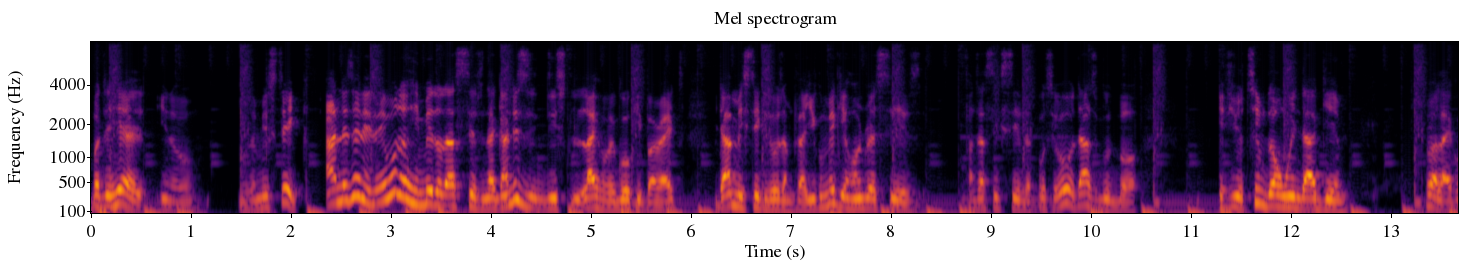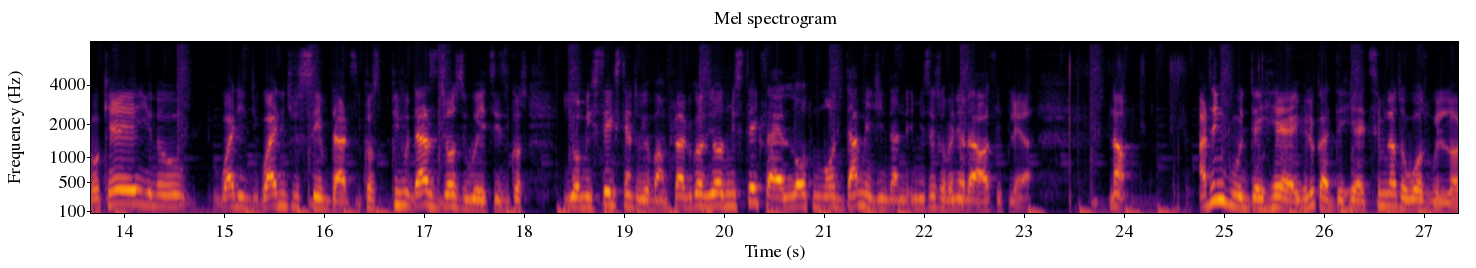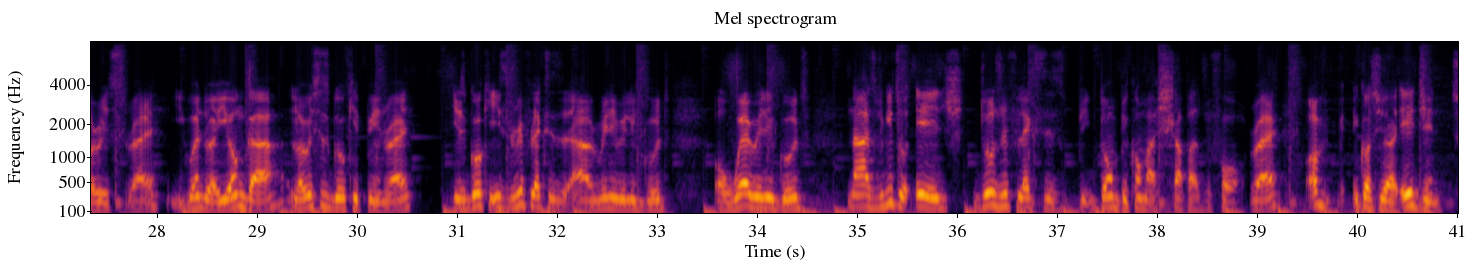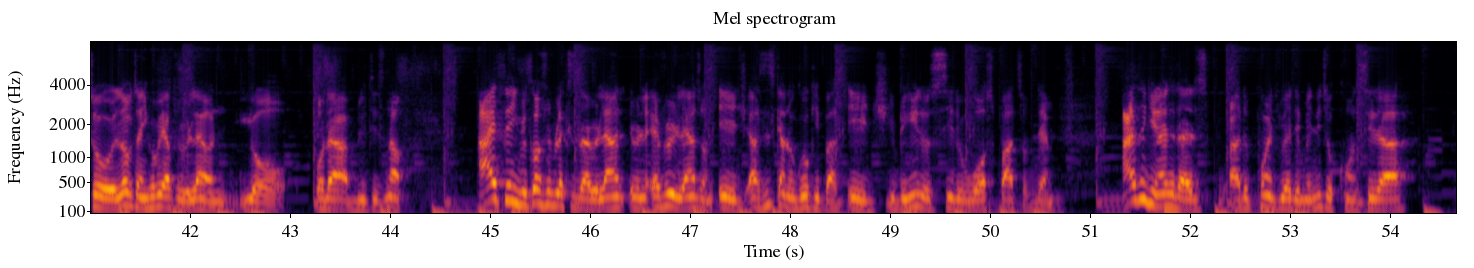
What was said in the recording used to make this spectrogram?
But De Gea, you know, was a mistake. And the thing is, even though he made that saves, like, and this is this life of a goalkeeper, right? That mistake is always implied. You can make a hundred saves, fantastic saves. Like people say, oh, that's good, but if your team don't win that game, people are like, okay, you know, why did you, why didn't you save that? Because people that's just the way it is. Because your mistakes tend to be amplified. Because your mistakes are a lot more damaging than the mistakes of any other outfield player. Now, I think with De Gea, if you look at De Gea, it's similar to what with Lloris, right? When they were younger, Lloris's goalkeeping, right? His goal, his reflexes are really, really good, or were really good. Now, as you begin to age, those reflexes be, don't become as sharp as before, right? because you are aging. So a lot of times you probably have to rely on your other abilities. Now, I think because reflexes are reliant, every reliance on age, as this kind of goalkeepers age, you begin to see the worst parts of them. I think United is at the point where they may need to consider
